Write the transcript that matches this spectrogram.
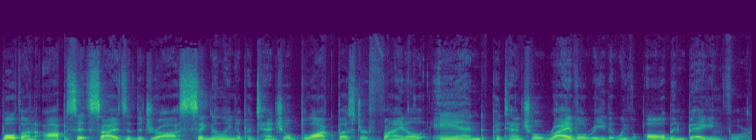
both on opposite sides of the draw, signaling a potential blockbuster final and potential rivalry that we've all been begging for.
